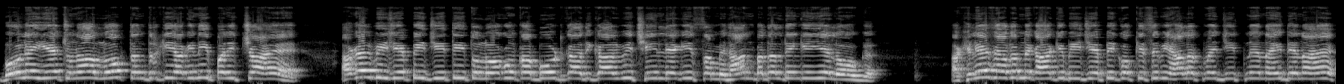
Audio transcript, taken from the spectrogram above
बोले, ये चुनाव लोकतंत्र की अग्नि परीक्षा है। अगर बीजेपी जीती तो लोगों का वोट का अधिकार भी छीन लेगी, संविधान बदल देंगे ये लोग। अखिलेश यादव ने कहा कि बीजेपी को किसी भी हालत में जीतने नहीं देना है।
